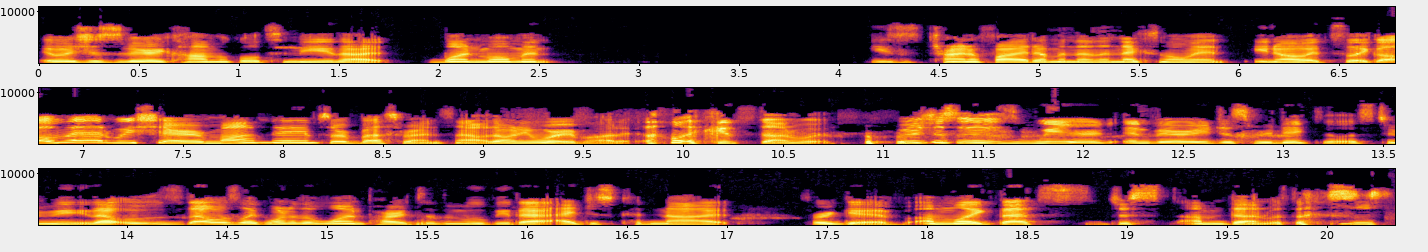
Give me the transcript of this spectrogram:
It was just very comical to me that one moment he's trying to fight him and then the next moment, you know, it's like, oh man, we share mom names, we're best friends now. Don't even worry about it. like it's done with. It was just it was weird and very just ridiculous to me. That was that was like one of the one parts of the movie that I just could not forgive. I'm like, that's just I'm done with this. Just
